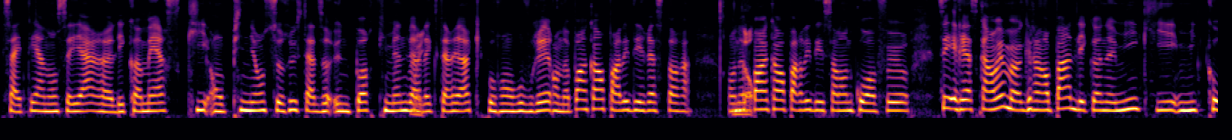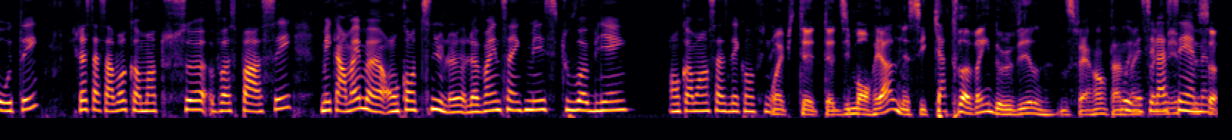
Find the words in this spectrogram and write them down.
ça a été annoncé hier, euh, les commerces qui ont pignon sur rue, c'est-à-dire une porte qui mène vers Oui. l'extérieur qui pourront rouvrir. On n'a pas encore parlé des restaurants, on n'a pas encore parlé des salons de coiffure. Tu sais, il reste quand même un grand pan de l'économie qui est mis de côté. Il reste à savoir comment tout ça va se passer. Mais quand même, euh, on continue. Le 25 mai, si tout va bien, on commence à se déconfiner. Oui, puis t'as- t'as dit Montréal, mais c'est 82 villes différentes. hein, Oui, mais c'est 25 la CMM.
